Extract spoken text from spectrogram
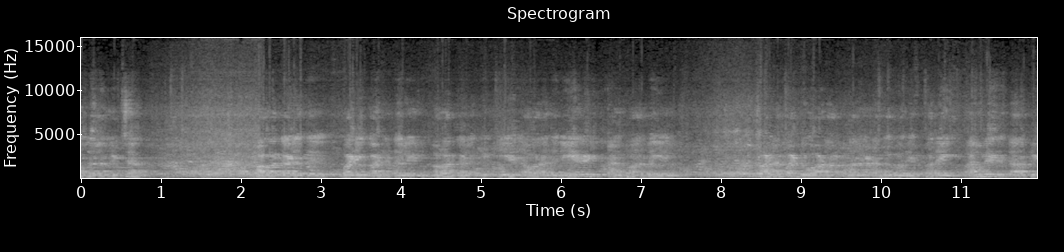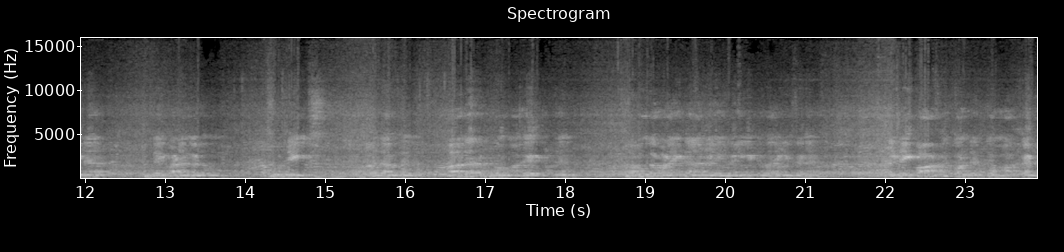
முதலமைச்சர் அவர்களது வழிகாட்டுதலில் அவர்களுக்கு கீழ் அவரது நேரடி கண் பார்வையில் பணப்பட்டுவாடாக்கள் நடந்து கொண்டிருப்பதை பல்வேறு தரப்பினர் புகைப்படங்களும் ஃபுட்டேஜ் அதாவது ஆதாரப்பூர்வமாக எடுத்து சமூக வலைதளங்களில் வெளியிட்டு வருகின்றனர். இதை பார்த்து கொண்டிருக்கும் மக்கள்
